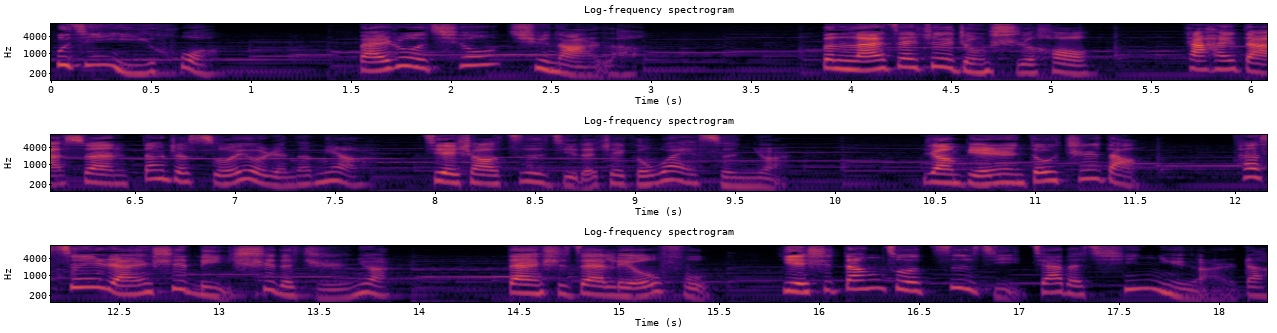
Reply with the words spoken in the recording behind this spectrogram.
不禁疑惑：白若秋去哪儿了？本来在这种时候，他还打算当着所有人的面介绍自己的这个外孙女儿，让别人都知道，她虽然是李氏的侄女儿，但是在刘府也是当做自己家的亲女儿的。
